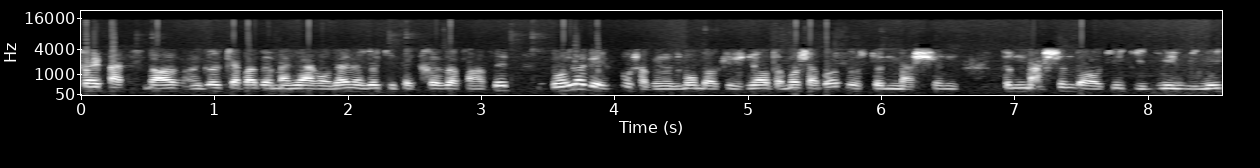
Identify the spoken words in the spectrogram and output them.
fin patineur, un gars capable de manier la rondelle, un gars qui était très offensif. Et on l'avait vu au championnat du monde de hockey junior. Thomas Chabot, c'est une machine. C'est une machine de hockey qui est bien huilée.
